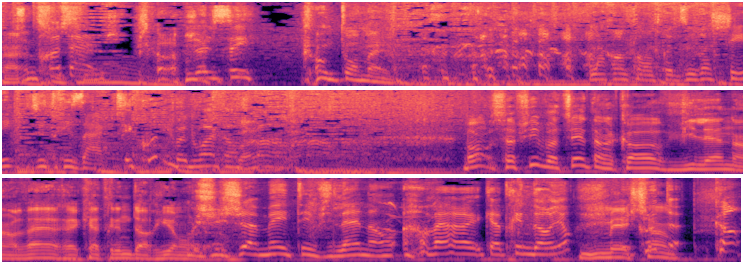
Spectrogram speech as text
Hein, tu me protèges. Je le sais. Compte toi-même. La rencontre du rocher du Trisac. Écoute, Benoît, quand Ouais. je parle. Bon, Sophie, vas-tu être encore vilaine envers euh, Catherine Dorion? J'ai jamais été vilaine en- envers euh, Catherine Dorion. Méchante. Écoute, quand,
